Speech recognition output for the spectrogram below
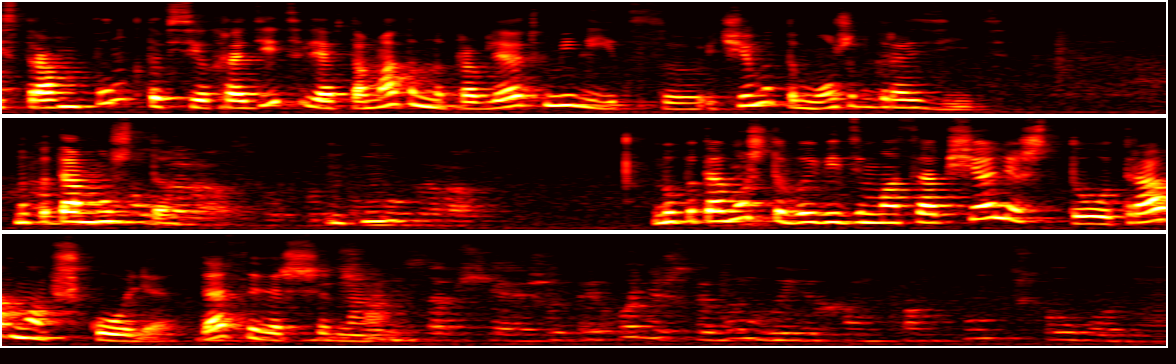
из травмпункта всех родителей автоматом направляют в милицию и чем это может грозить? Ну, потому что... Раз, вот, угу. Ну, потому что вы, видимо, сообщали, что травма в школе, да, совершена? Ничего не сообщаешь. Вот приходишь с любым вывихом, травмпункт, что угодно.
